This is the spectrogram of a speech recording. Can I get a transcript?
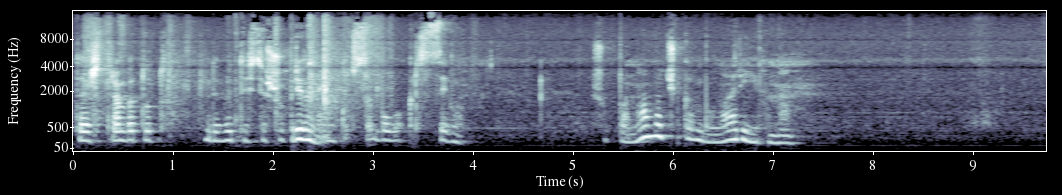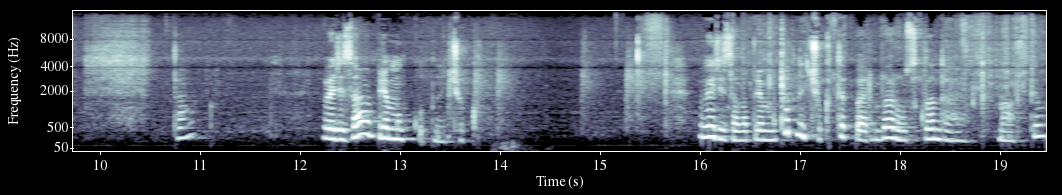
Теж треба тут дивитися, щоб рівненько все було красиво. Щоб панамочка була рівна. Так. Вирізаю прямокутничок. Вирізала прямокутничок, тепер беру, складаю навпіл.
